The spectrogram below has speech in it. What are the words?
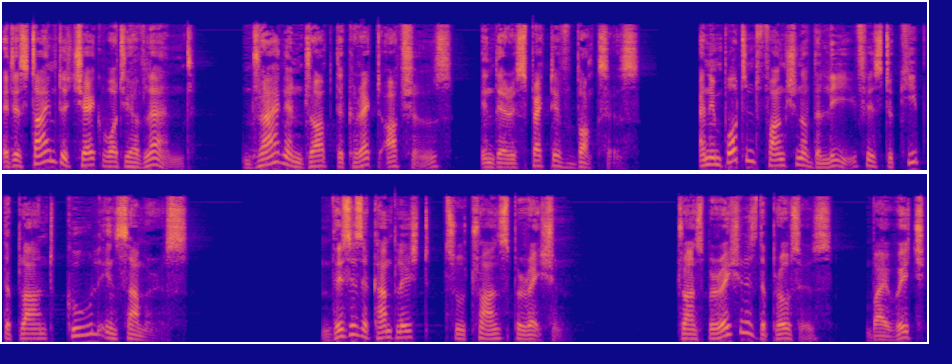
It is time to check what you have learned. Drag and drop the correct options in their respective boxes. An important function of the leaf is to keep the plant cool in summers. This is accomplished through transpiration. Transpiration is the process by which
